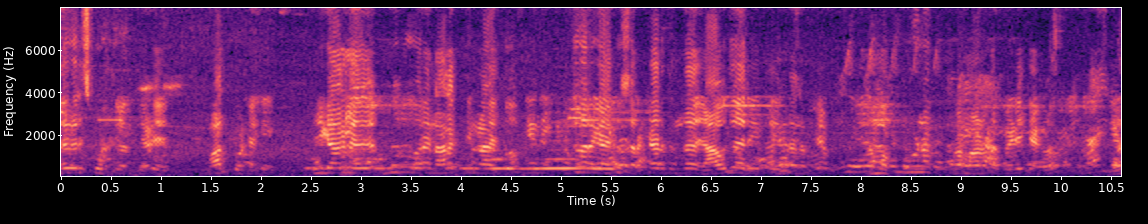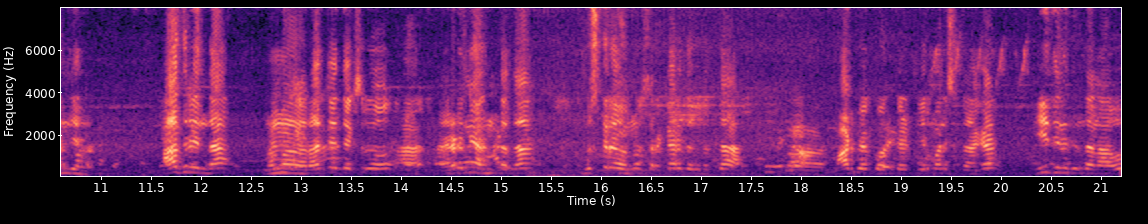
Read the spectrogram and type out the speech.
ನೆರವೇರಿಸಿಕೊಡ್ತೀವಿ ಅಂತೇಳಿ ಮಾತು ಕೊಟ್ಟಿದ್ವಿ. ಈಗಾಗಲೇ ಮೂರುವರೆ, ನಾಲ್ಕು ತಿಂಗಳಾಯಿತು. ಇದುವರೆಗೆ ಆಯಿತು ಸರ್ಕಾರದಿಂದ ಯಾವುದೇ ರೀತಿಯಿಂದ ನಮಗೆ ನಮ್ಮ ಪೂರ್ಣ ಪ್ರಮಾಣದ ಬೇಡಿಕೆಗಳು ಬಂದಿಲ್ಲ. ಆದ್ರಿಂದ ನಮ್ಮ ರಾಜ್ಯಾಧ್ಯಕ್ಷರು ಎರಡನೇ ಹಂತದ ಮುಷ್ಕರವನ್ನು ಸರ್ಕಾರದ ವಿರುದ್ಧ ಮಾಡಬೇಕು ಅಂತೇಳಿ ತೀರ್ಮಾನಿಸಿದಾಗ ಈ ದಿನದಿಂದ ನಾವು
